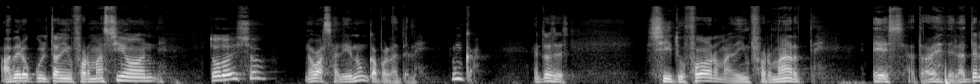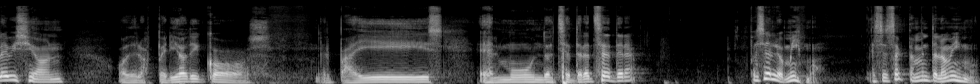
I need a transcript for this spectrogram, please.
haber ocultado información, todo eso no va a salir nunca por la tele, nunca. Entonces, si tu forma de informarte es a través de la televisión o de los periódicos del país, el mundo, etcétera, etcétera, pues es lo mismo, es exactamente lo mismo.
